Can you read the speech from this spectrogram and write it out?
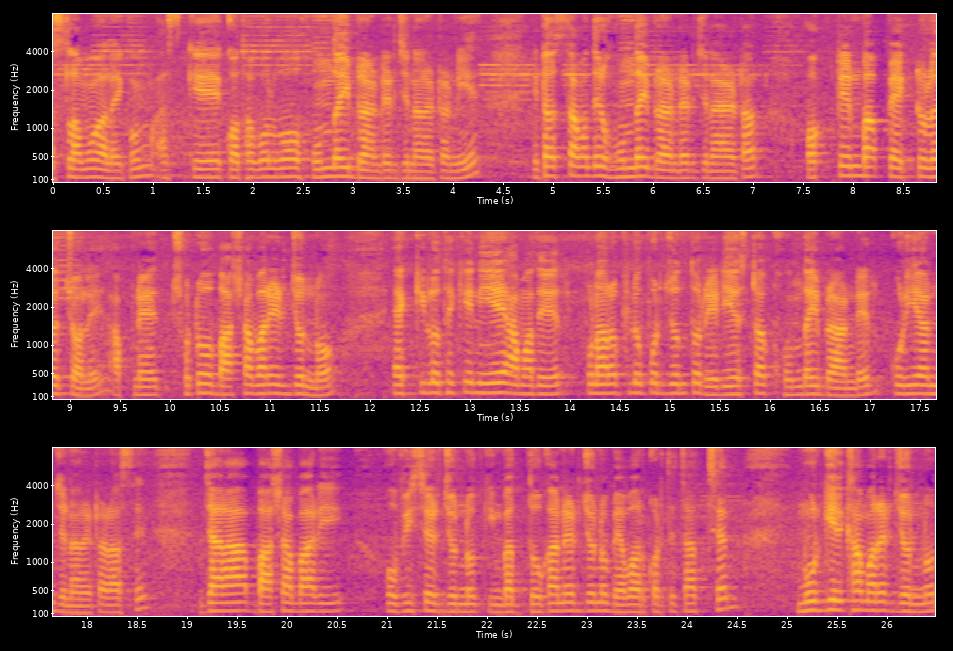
আসসালামু আলাইকুম। আজকে কথা বলব হোন্দাই ব্র্যান্ডের জেনারেটর নিয়ে। এটা হচ্ছে আমাদের হোন্দাই ব্র্যান্ডের জেনারেটর। অকটেন বা পেট্রোলে চলে। আপনি ছোট বাসা বাড়ির জন্য এক কিলো থেকে নিয়ে আমাদের পনেরো কিলো পর্যন্ত রেডিও স্টক হোন্দাই ব্র্যান্ডের কোরিয়ান জেনারেটর আছে। যারা বাসা বাড়ি অফিসের জন্য কিংবা দোকানের জন্য ব্যবহার করতে চাচ্ছেন মুরগির খামারের জন্য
